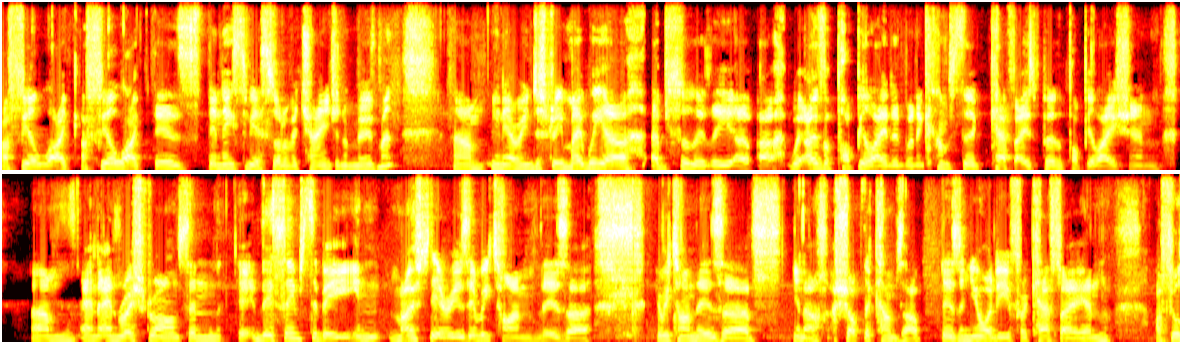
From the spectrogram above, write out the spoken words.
I feel like I feel like there's there needs to be a sort of a change in a movement um, in our industry. Mate, we are absolutely uh, uh, we're overpopulated when it comes to cafes per the population um, and and restaurants, and it, there seems to be in most areas every time there's a every time there's a you know a shop that comes up, there's a new idea for a cafe, and I feel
